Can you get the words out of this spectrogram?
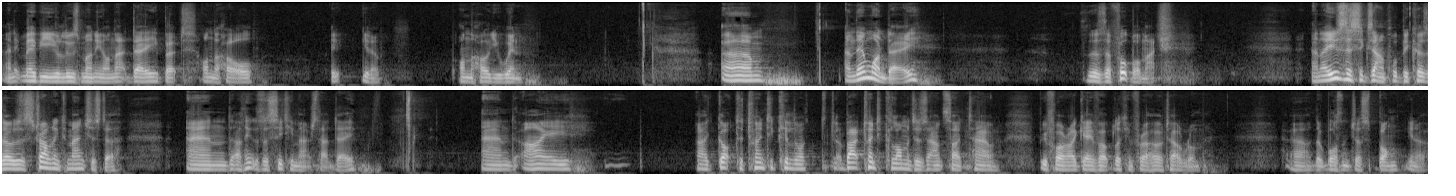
And it maybe you lose money on that day, but on the whole, it, you know, on the whole you win. Um, and then one day, there's a football match. And I use this example because I was traveling to Manchester, and I think there was a City match that day. And I, I got to 20 kilo, about 20 kilometers outside town before I gave up looking for a hotel room uh, that wasn't just you know,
